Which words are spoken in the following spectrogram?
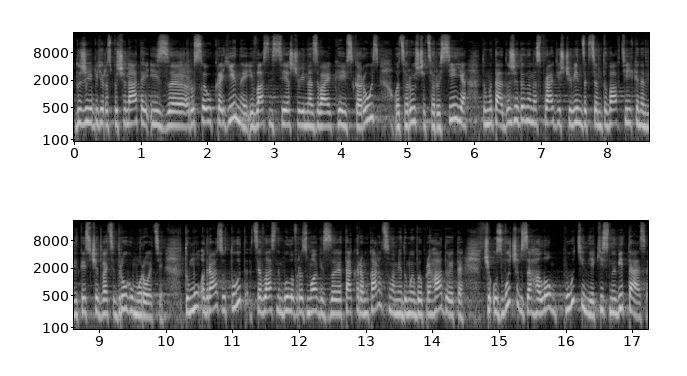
дуже любить розпочинати із е, Руси України, і власне з цієї, що він називає Київська Русь, оце Русь, що це Росія. Тому так дуже дивно насправді, що він закцентував тільки на 2022 році. Тому одразу тут це власне було в розмові з Такером Карлсоном. Я думаю, ви пригадуєте, чи озвучив загалом Путін якісь нові тези,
